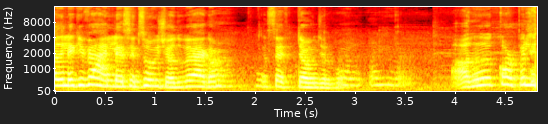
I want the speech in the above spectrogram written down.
അതിലേക്ക് വാനില എസൻസ് ഒഴിച്ചു. അത് വേഗം സെറ്റ് ആവും ചിലപ്പോൾ അത് കുഴപ്പമില്ല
